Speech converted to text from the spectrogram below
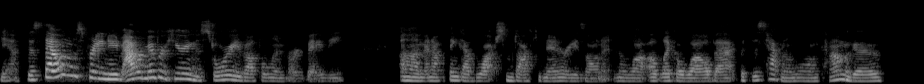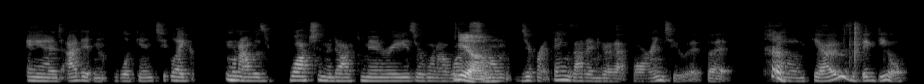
Yeah, this that one was pretty new. I remember hearing the story about the Lindbergh baby, um, and I think I've watched some documentaries on it in a while, like a while back. But this happened a long time ago, and I didn't look into like when I was watching the documentaries or when I watched Yeah. on different things. I didn't go that far into it, but um, yeah, it was a big deal.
